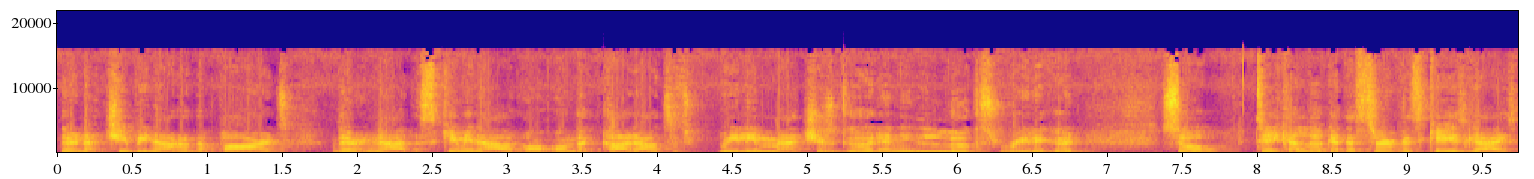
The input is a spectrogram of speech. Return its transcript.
They're not chipping out on the parts. They're not skimming out on, on the cutouts. It really matches good and it looks really good. So take a look at the surface case, guys.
